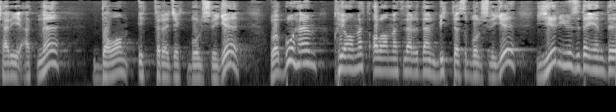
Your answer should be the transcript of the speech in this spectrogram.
shariatni davom ettirajak bo'lishligi va bu ham qiyomat alomatlaridan bittasi bo'lishligi yer yuzida endi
